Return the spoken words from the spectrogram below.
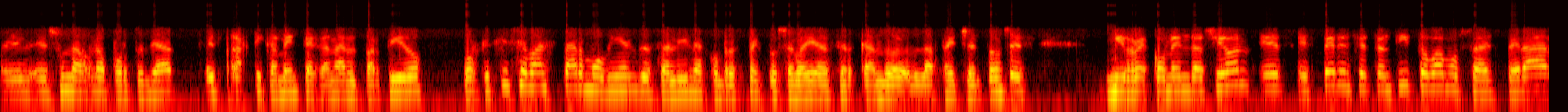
es una buena oportunidad, es prácticamente a ganar el partido, porque sí se va a estar moviendo esa línea con respecto se vaya acercando la fecha. Entonces, mi recomendación es espérense tantito, vamos a esperar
